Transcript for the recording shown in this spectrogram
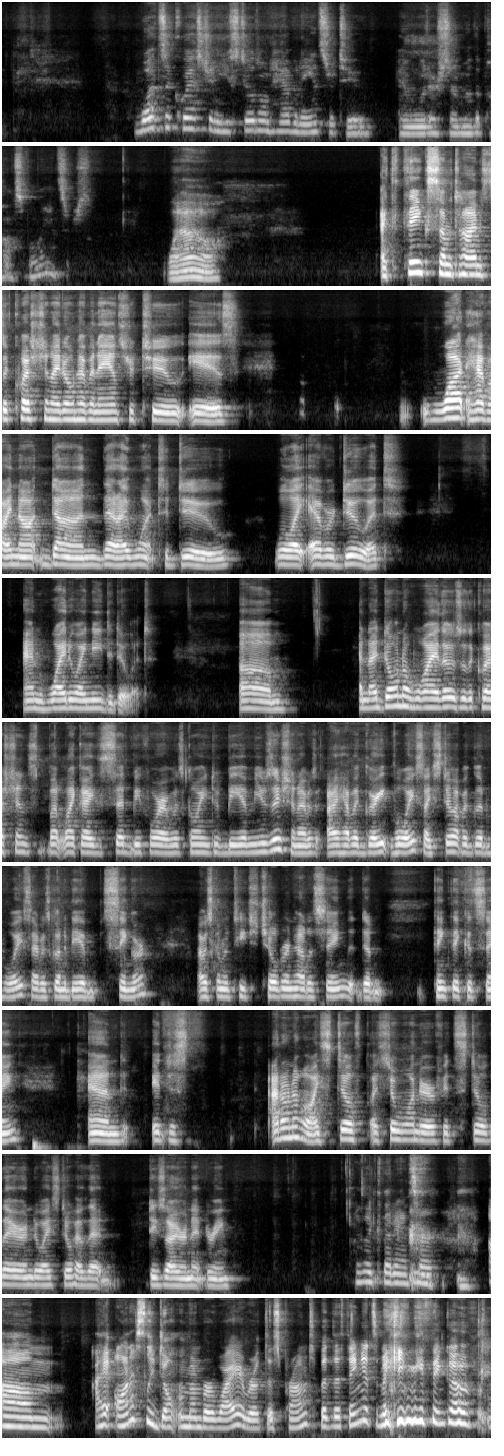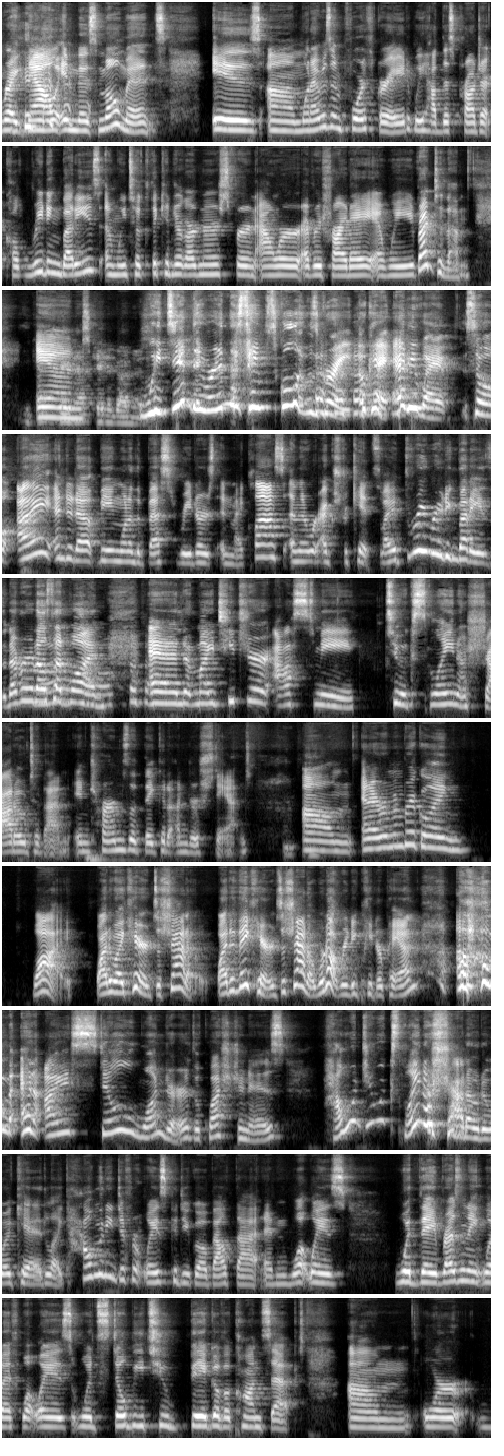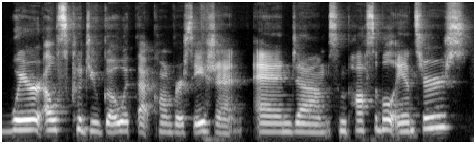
What's a question you still don't have an answer to, and what are some of the possible answers? Wow. I think sometimes the question I don't have an answer to is what have I not done that I want to do? Will I ever do it? and why do I need to do it? Um, and I don't know why those are the questions, but like I said before, I was going to be a musician. I was I have a great voice. I still have a good voice. I was going to be a singer. I was going to teach children how to sing that didn't think they could sing. And it just I don't know. I still I still wonder if it's still there and do I still have that desire and that dream? I like that answer. Um, I honestly don't remember why I wrote this prompt, but the thing it's making me think of right now in this moment is um, when I was in fourth grade, we had this project called Reading Buddies, and we took the kindergartners for an hour every Friday and we read to them. And we did. They were in the same school. It was great. Okay. anyway, so I ended up being one of the best readers in my class, and there were extra kids. So I had three reading buddies, and everyone else had one. And my teacher asked me to explain a shadow to them in terms that they could understand. Mm-hmm. Um, and I remember going, why? Why do I care? It's a shadow. Why do they care? It's a shadow. We're not reading Peter Pan. Um, and I still wonder the question is, how would you explain a shadow to a kid? Like, how many different ways could you go about that? And what ways would they resonate with? What ways would still be too big of a concept? Um, or where else could you go with that conversation? And um, some possible answers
